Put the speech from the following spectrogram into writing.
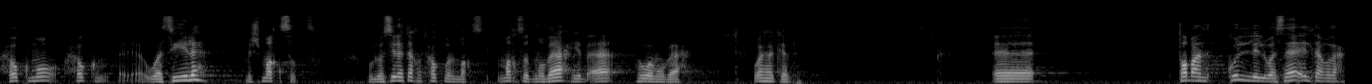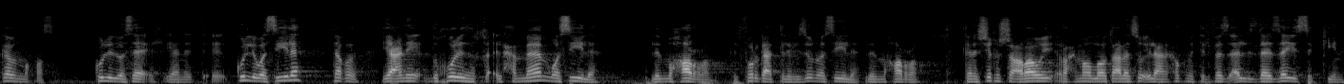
حكمه حكم وسيلة مش مقصد. والوسيلة تأخذ حكم المقصد. المقصد مباح يبقى هو مباح وهكذا. طبعا كل الوسائل تأخذ أحكام المقاصد. كل الوسائل يعني كل وسيلة تأخذ يعني دخول الحمام وسيلة للمحرم الفرجة على التلفزيون وسيلة للمحرم. كان الشيخ الشعراوي رحمه الله تعالى سئل عن حكم التلفاز قال ده زي السكينة.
